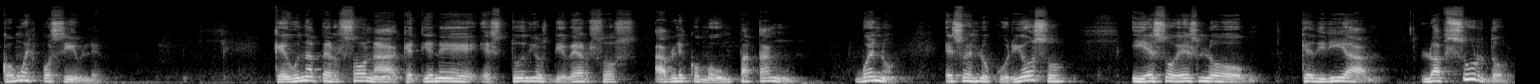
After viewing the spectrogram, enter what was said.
¿cómo es posible que una persona que tiene estudios diversos hable como un patán? Bueno, eso es lo curioso y eso es lo que diría, lo absurdo,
